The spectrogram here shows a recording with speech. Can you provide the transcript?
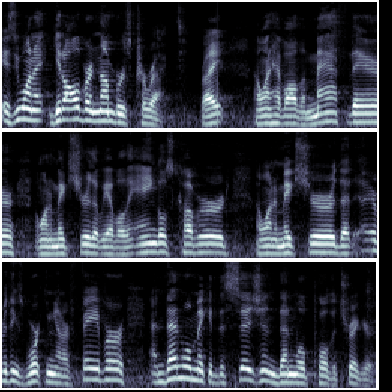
is we want to get all of our numbers correct, right? I want to have all the math there. I want to make sure that we have all the angles covered. I want to make sure that everything's working in our favor. And then we'll make a decision, then we'll pull the trigger.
